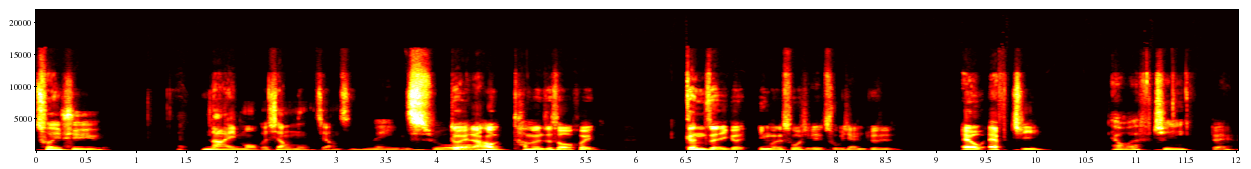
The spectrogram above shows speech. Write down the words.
吹嘘奶某个项目这样子。没错，对，然后他们这时候会跟着一个英文缩写出现，就是 LFG，LFG 对，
